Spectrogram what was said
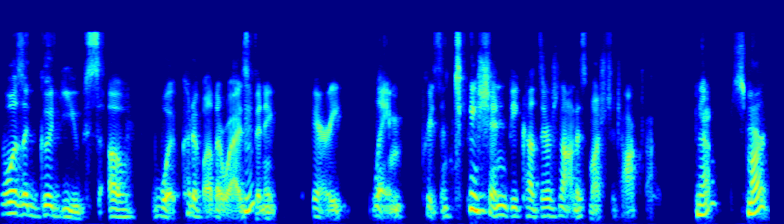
was a good use of what could have otherwise mm-hmm. been a very lame presentation because there's not as much to talk about. No, smart.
